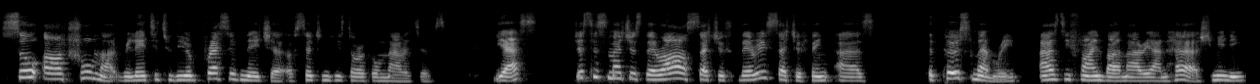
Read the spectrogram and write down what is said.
So are trauma related to the oppressive nature of certain historical narratives. Yes, just as much as there are such a, there is such a thing as the post-memory as defined by Marianne Hirsch, meaning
